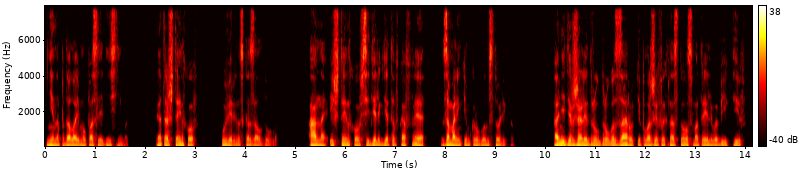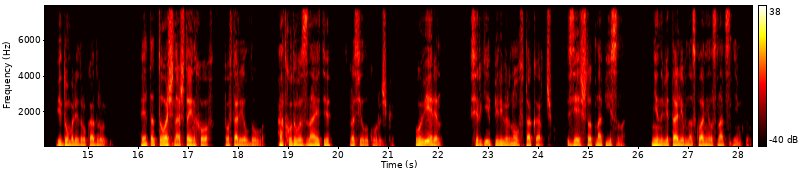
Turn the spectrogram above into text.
Нина подала ему последний снимок. «Это Штейнхоф», — уверенно сказал Дула. Анна и Штейнхоф сидели где-то в кафе за маленьким круглым столиком. Они держали друг друга за руки, положив их на стол, смотрели в объектив и думали друг о друге. «Это точно Штейнхоф», — повторил Дула. «Откуда вы знаете?» — спросила Курочка. «Уверен». Сергей перевернул фотокарточку. «Здесь что-то написано». Нина Витальевна склонилась над снимком.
